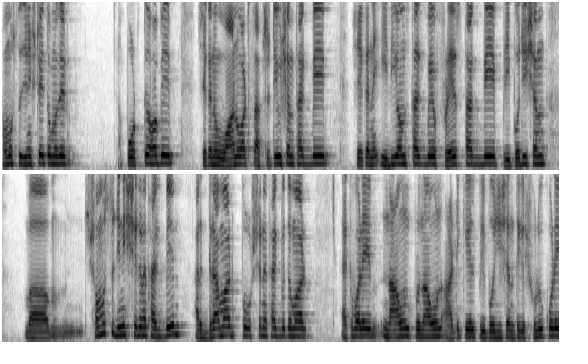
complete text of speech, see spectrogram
সমস্ত জিনিসটাই তোমাদের পড়তে হবে, সেখানে ওয়ান ওয়ার্ড সাবস্টিটিউশন থাকবে, সেখানে ইডিয়মস থাকবে ফ্রেজ থাকবে প্রিপোজিশন বা সমস্ত জিনিস সেখানে থাকবে, আর গ্রামার পোর্শনে থাকবে তোমার একেবারে নাউন প্রোনাউন আর্টিকেল প্রিপোজিশন থেকে শুরু করে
